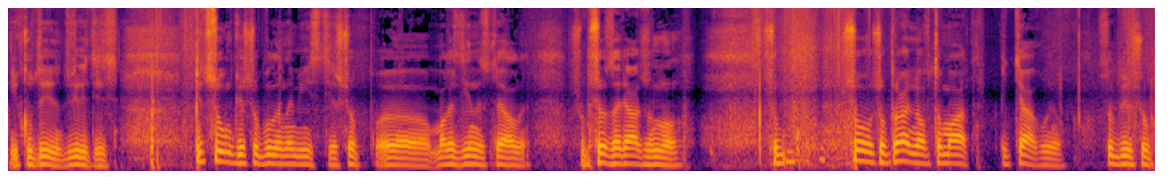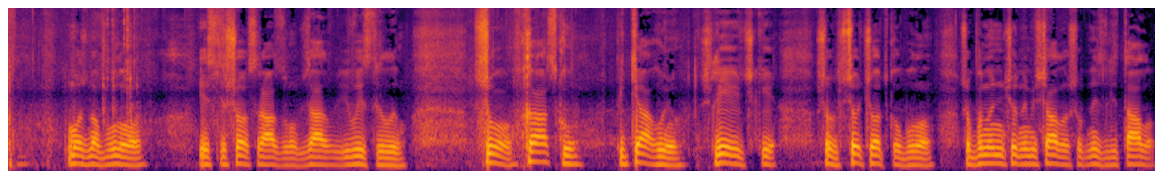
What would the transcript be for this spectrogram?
і куди двигатись. Підсумки, щоб були на місці, щоб е, магазини стояли, щоб все заряджено, щоб, щоб, щоб правильно автомат підтягую собі, щоб можна було, якщо що, одразу взяв і вистрілив. Все, каску підтягую, шлеєчки, щоб все чітко було, щоб воно нічого не мішало, щоб не злітало.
